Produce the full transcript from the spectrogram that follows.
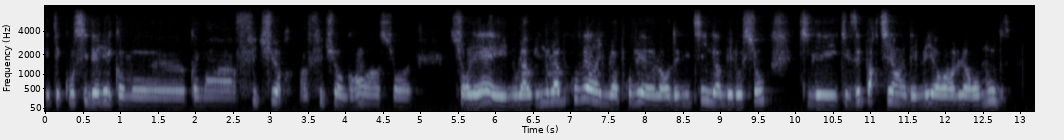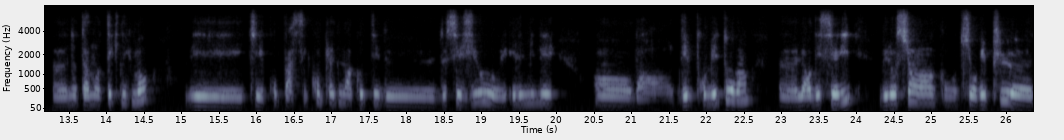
était considéré comme, euh, comme un, futur, un futur grand hein, sur, sur les haies. Et il nous l'a, prouvé. Il nous l'a prouvé lors de meeting, hein, Bélocian, qu'il, faisait partie des meilleurs hurleurs au monde, notamment techniquement mais qui est passé complètement à côté de, de ces JO, éliminé en, ben, dès le premier tour hein, euh, lors des séries. Bélocian, hein, qui aurait pu euh,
